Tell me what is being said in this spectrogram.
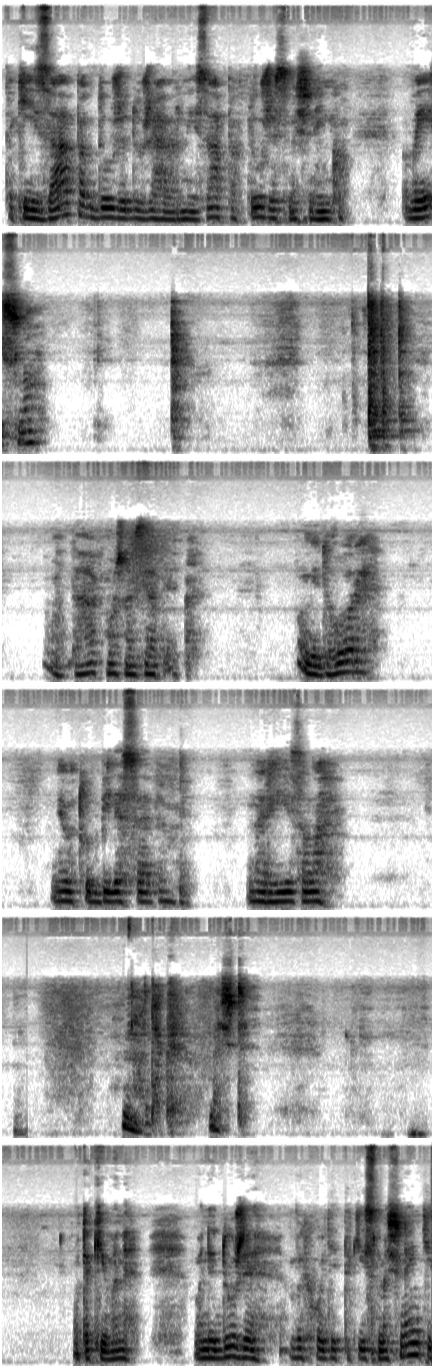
Такий запах, дуже-дуже гарний запах, дуже смачненько вийшло. Отак можна взяти помідори. Я отут біля себе нарізала. Ну так, бачите. Отакі вони. Вони дуже виходять такі смачненькі,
